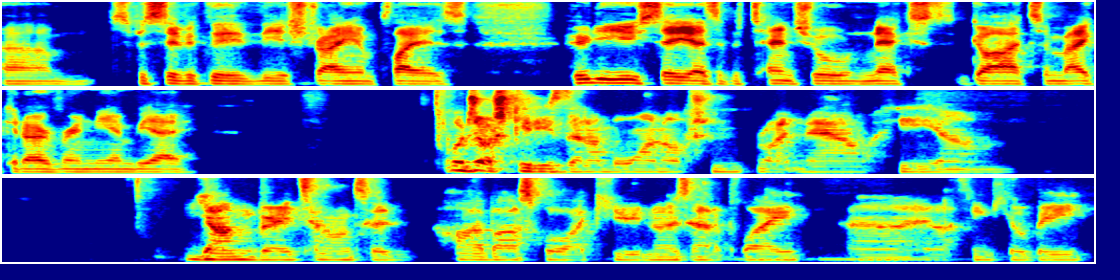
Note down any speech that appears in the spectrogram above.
um, specifically the Australian players, who do you see as a potential next guy to make it over in the NBA? well, Josh Giddey's the number one option right now. He um, young, very talented, high basketball IQ, knows how to play, uh, and I think he'll be.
